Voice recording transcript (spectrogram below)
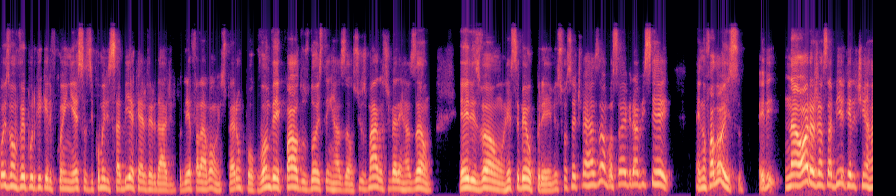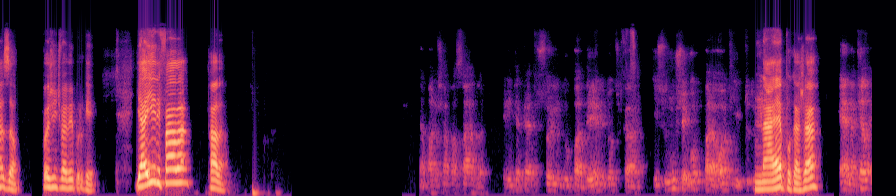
Depois vamos ver por que, que ele ficou em êxtase, como ele sabia que era verdade. Ele poderia falar, bom, espera um pouco, vamos ver qual dos dois tem razão. Se os magos tiverem razão, eles vão receber o prêmio. Se você tiver razão, você vai virar vice-rei. Ele não falou isso. Ele, na hora, já sabia que ele tinha razão. Depois a gente vai ver por quê. E aí ele fala, fala. Na paraxá passada, ele interpreta o sonho do padeiro e do outro cara. Isso não chegou para o Na época já? É, naquela,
